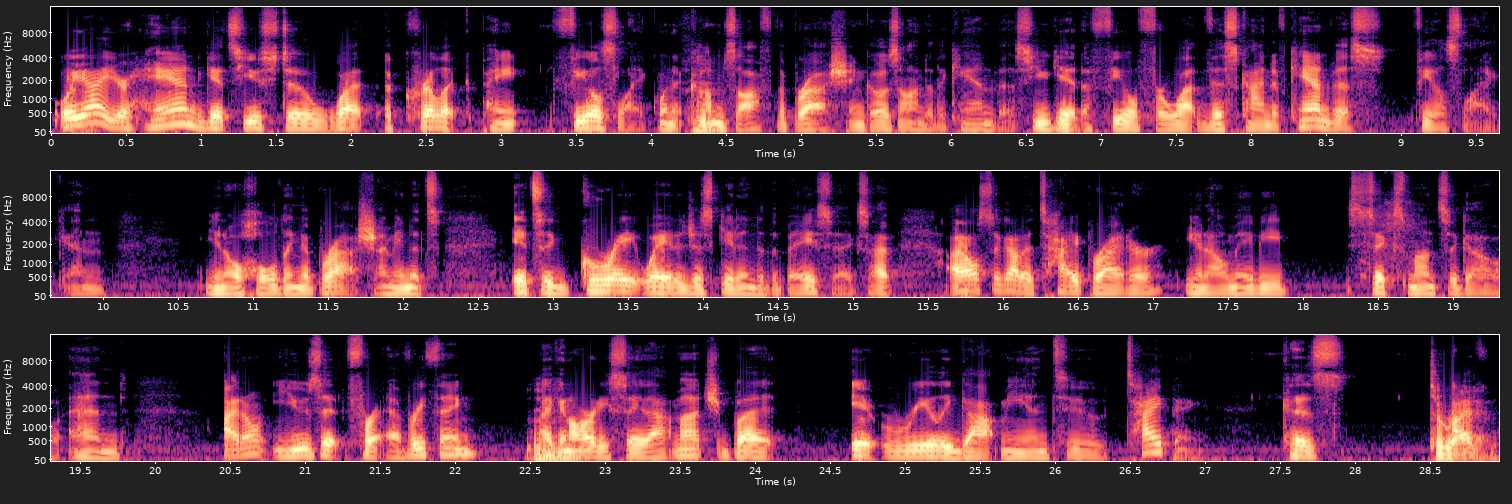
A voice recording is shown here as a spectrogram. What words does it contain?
Well, yeah, your hand gets used to what acrylic paint feels like when it hmm. comes off the brush and goes onto the canvas. You get a feel for what this kind of canvas feels like and you know, holding a brush. I mean, it's it's a great way to just get into the basics. I I also got a typewriter, you know, maybe 6 months ago and I don't use it for everything. I can already say that much, but it really got me into typing cuz To writing.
